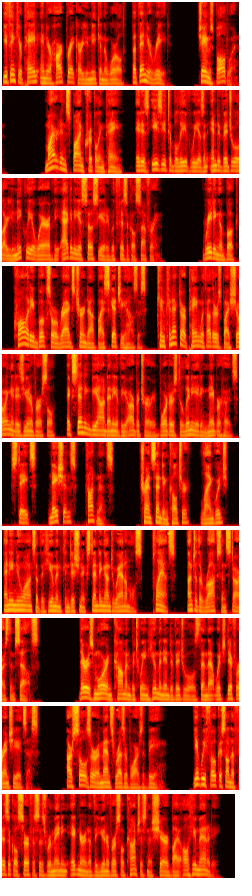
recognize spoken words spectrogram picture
You think your pain and your heartbreak are unique in the world, but then you read. James Baldwin. Mired in spine crippling pain, it is easy to believe we as an individual are uniquely aware of the agony associated with physical suffering. Reading a book, quality books or rags churned out by sketchy houses, can connect our pain with others by showing it is universal, extending beyond any of the arbitrary borders delineating neighborhoods, states, nations, continents. Transcending culture, language, any nuance of the human condition extending unto animals, plants, unto the rocks and stars themselves. There is more in common between human individuals than that which differentiates us. Our souls are immense reservoirs of being. Yet we focus on the physical surfaces, remaining ignorant of the universal consciousness shared by all humanity.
